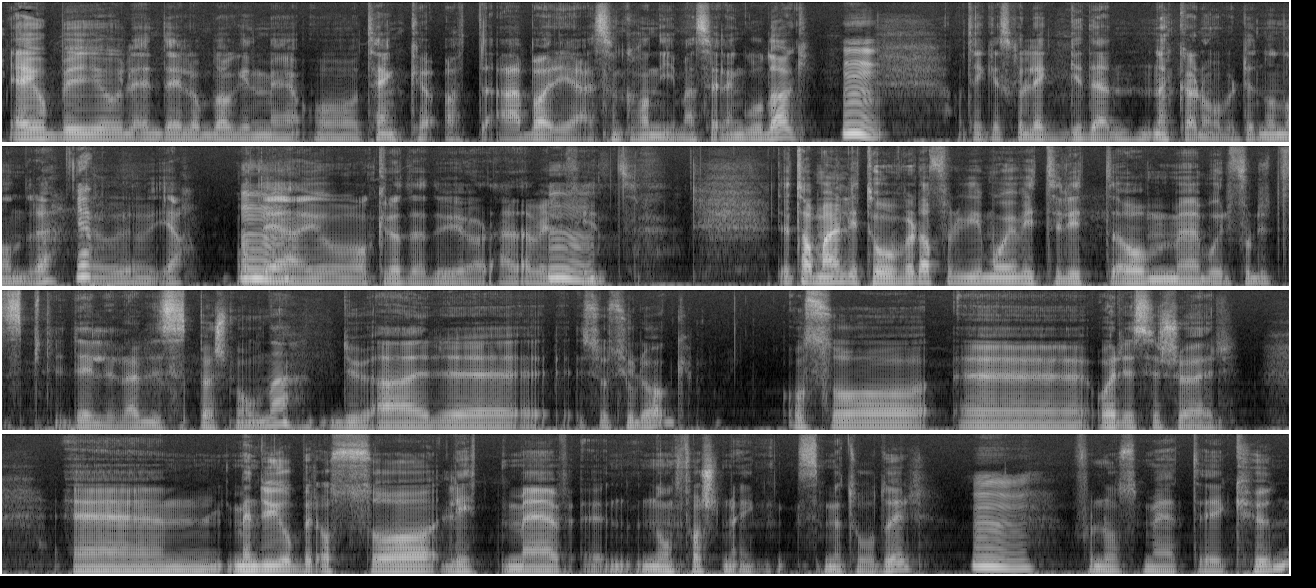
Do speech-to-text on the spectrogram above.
Jeg jobber jo en del om dagen med å tenke at det er bare jeg som kan gi meg selv en god dag. Mm. At jeg ikke skal legge den nøkkelen over til noen andre. Ja. Ja, og det Mm. er jo akkurat det du gjør der. Det er veldig Mm. fint. Det tar meg litt over, da, for vi må jo vite litt om eh, hvorfor du stiller deg disse spørsmålene. Du er eh, sosiolog og så, eh, og regissør. Men du jobber også litt med noen forskningsmetoder Mm. for noe som heter KUN,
